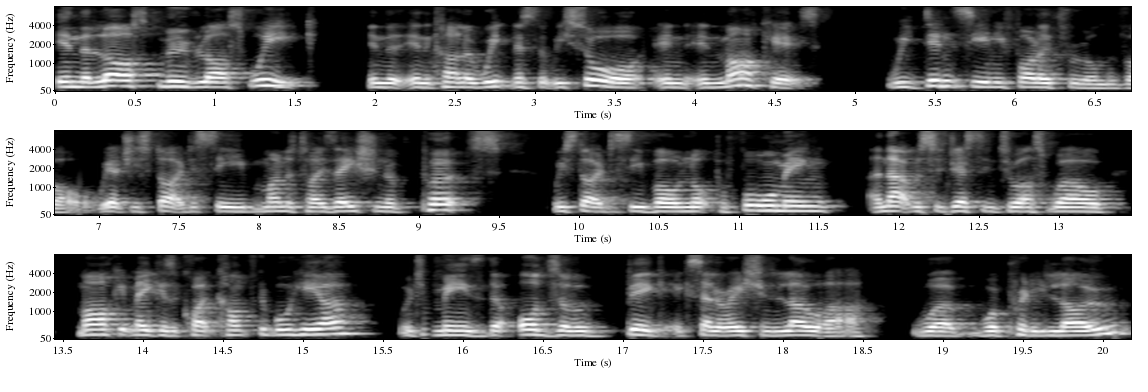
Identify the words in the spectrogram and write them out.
in the last move last week, in the in the kind of weakness that we saw in in markets, we didn't see any follow through on the vol. We actually started to see monetization of puts. We started to see vol not performing. And that was suggesting to us, well, market makers are quite comfortable here, which means the odds of a big acceleration lower were, were pretty low.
